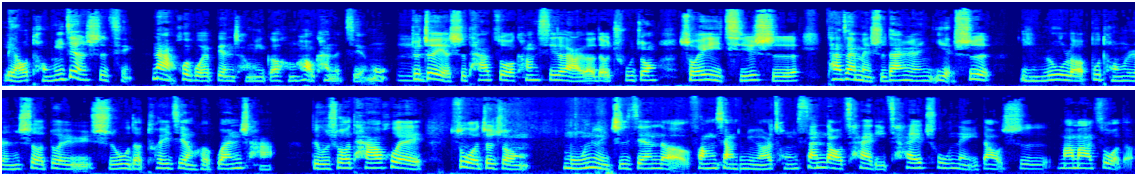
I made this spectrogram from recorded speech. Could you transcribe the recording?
聊同一件事情，那会不会变成一个很好看的节目？就这也是他做《康熙来了》的初衷。所以其实他在美食单元也是引入了不同人设对于食物的推荐和观察。比如说他会做这种母女之间的方向，女儿从三道菜里猜出哪一道是妈妈做的。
